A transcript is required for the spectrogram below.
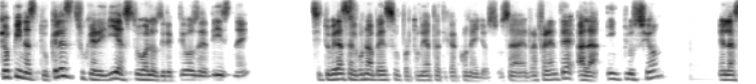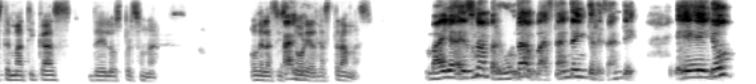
¿Qué opinas tú? ¿Qué les sugerirías tú a los directivos de Disney si tuvieras alguna vez oportunidad de platicar con ellos? O sea, en referente a la inclusión en las temáticas de los personajes o de las historias, las tramas. Vaya, es una pregunta bastante interesante. Eh, yo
